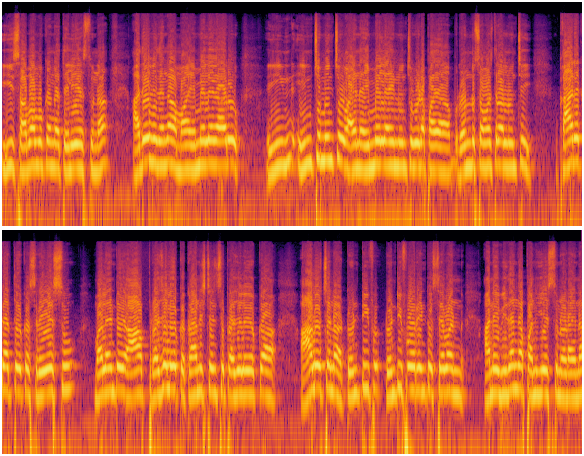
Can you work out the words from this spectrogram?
ఈ సభాముఖంగా తెలియజేస్తున్నా. అదేవిధంగా మా ఎమ్మెల్యే గారు ఇంచుమించు ఆయన ఎమ్మెల్యే నుంచి కూడా ప రెండు సంవత్సరాల నుంచి కార్యకర్త యొక్క శ్రేయస్సు మళ్ళంటే ఆ ప్రజల యొక్క కాన్స్టిట్యున్సీ ప్రజల యొక్క ఆలోచన twenty twenty four into seven అనే విధంగా పనిచేస్తున్నాడు ఆయన.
